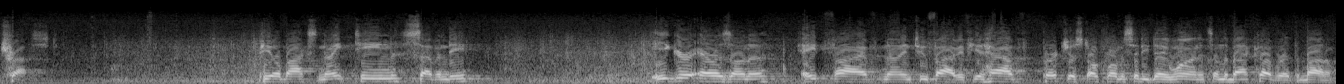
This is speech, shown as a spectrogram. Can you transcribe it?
Trust. P.O. Box 1970. Eagar, Arizona 85925. If you have purchased Oklahoma City Day One, it's on the back cover at the bottom.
